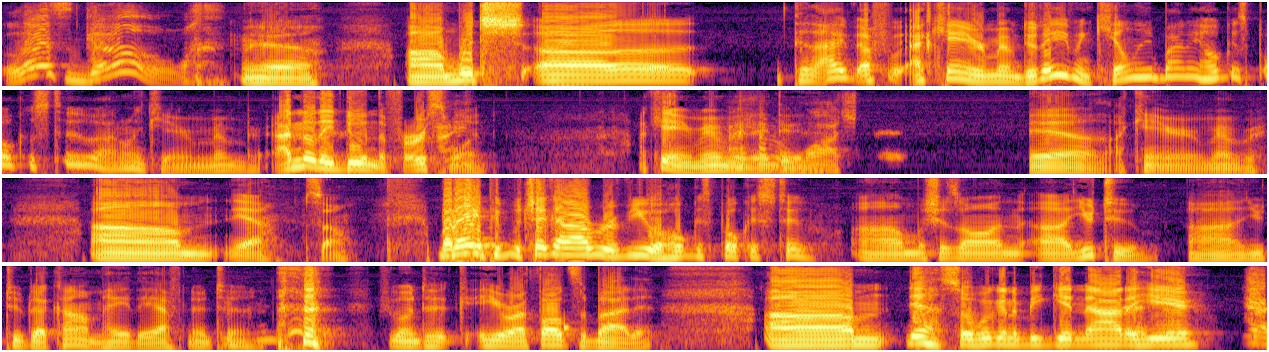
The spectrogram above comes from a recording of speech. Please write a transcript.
let's go. yeah. Um, which uh, did I, I? I can't even remember. Do they even kill anybody in Hocus Pocus 2? I don't can't remember. I know they do in the first one. I can't remember. I they do. watched. Yeah, I can't even remember. Um, yeah, so. But hey, people, check out our review of Hocus Pocus 2, um, which is on uh, YouTube, uh, youtube.com. Hey, the afternoon tune. if if you want to hear our thoughts about it. Um, yeah, so we're gonna be getting out of here. Yeah,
